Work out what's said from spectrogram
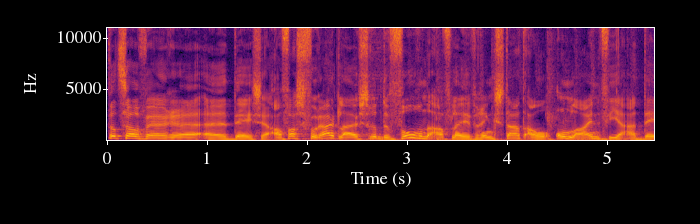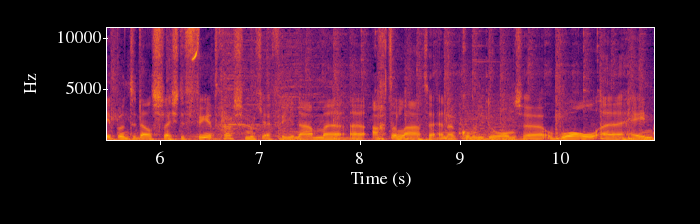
Tot zover eh, eh, deze. Alvast vooruit luisteren. De volgende aflevering staat al online via ad.nl slash de veertigers. Moet je even je naam eh, achterlaten en dan kom je door onze wall heen.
